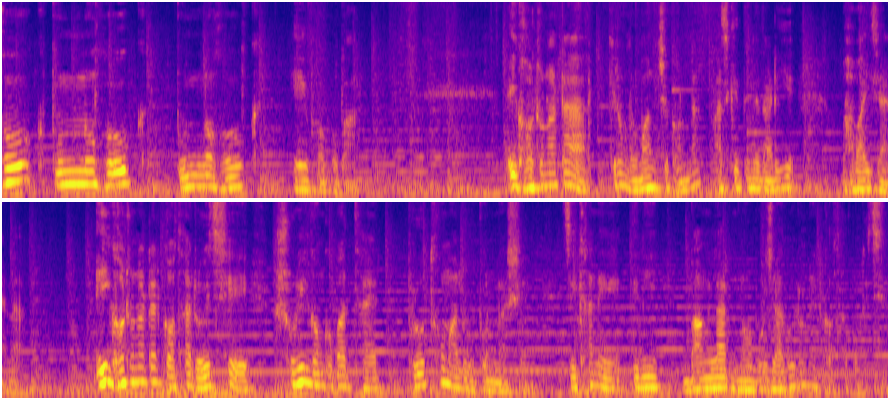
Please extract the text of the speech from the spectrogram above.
হোক পুণ্য হোক পুণ্য হোক, হে ভগবান। এই ঘটনাটা কিরম রোমাঞ্চকর না? আজকের দিনে দাঁড়িয়ে ভাবাই যায় না। এই ঘটনাটার কথা রয়েছে সুনীল গঙ্গোপাধ্যায়ের প্রথম আলো উপন্যাসে, যেখানে তিনি বাংলার নবজাগরণের কথা বলেছেন।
